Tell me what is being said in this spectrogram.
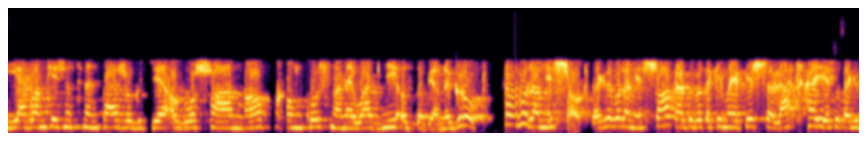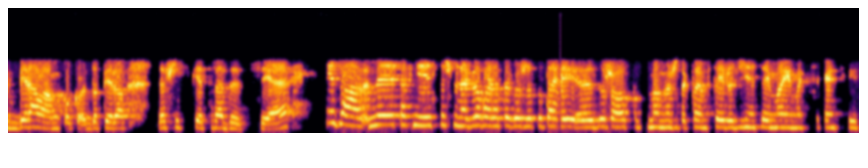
Ja byłam kiedyś na cmentarzu, gdzie ogłoszano konkurs na najładniej ozdobiony grób. To był dla mnie szok, tak? To był dla mnie szok, ale to były takie moje pierwsze lata i jeszcze tak zbierałam dopiero te wszystkie tradycje. Nie za, my tak nie jesteśmy na grobach, dlatego że tutaj e, dużo osób mamy, że tak powiem, w tej rodzinie tej mojej meksykańskiej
